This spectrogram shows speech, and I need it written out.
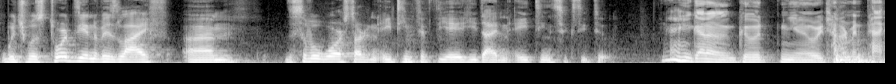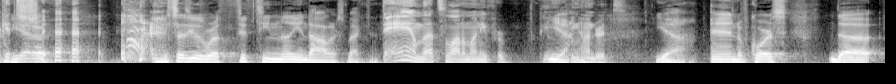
which was towards the end of his life. Um, the Civil War started in 1858. He died in 1862. Yeah, he got a good you know retirement package. A, it says he was worth 15 million dollars back then. Damn, that's a lot of money for Yeah. 1800s. Yeah, and of course the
